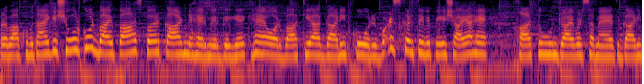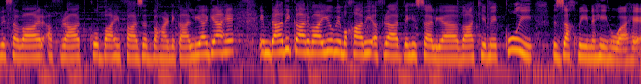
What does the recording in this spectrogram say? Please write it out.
और अब आपको बताएँ कि शोरकोट बाईपास पर कार नहर में गिर है और वाकया गाड़ी को रिवर्स करते हुए पेश आया है। खातून ड्राइवर समेत गाड़ी में सवार अफराद को बाहिफाजत बाहर निकाल लिया गया है। इमदादी कार्रवाइयों में मकामी अफराद ने हिस्सा लिया। वाक़े में कोई जख्मी नहीं हुआ है।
